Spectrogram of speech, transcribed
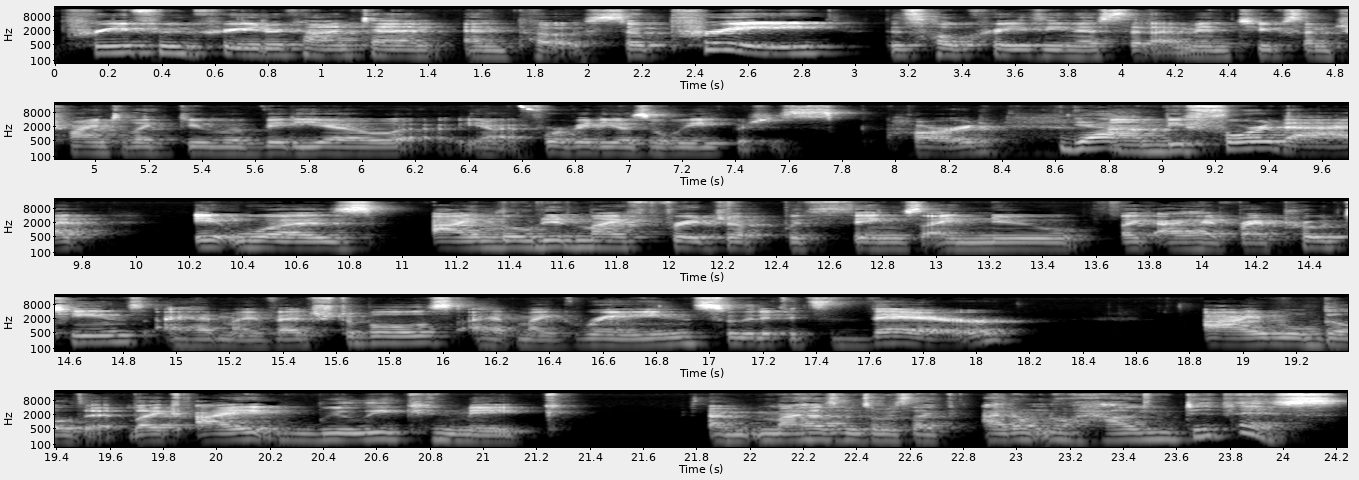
pre food creator content and post. So pre this whole craziness that I'm into because I'm trying to like do a video, you know, four videos a week, which is hard. Yeah. Um, before that, it was I loaded my fridge up with things I knew, like I had my proteins, I had my vegetables, I had my grains, so that if it's there, I will build it. Like I really can make. Um, my husband's always like, I don't know how you did this.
